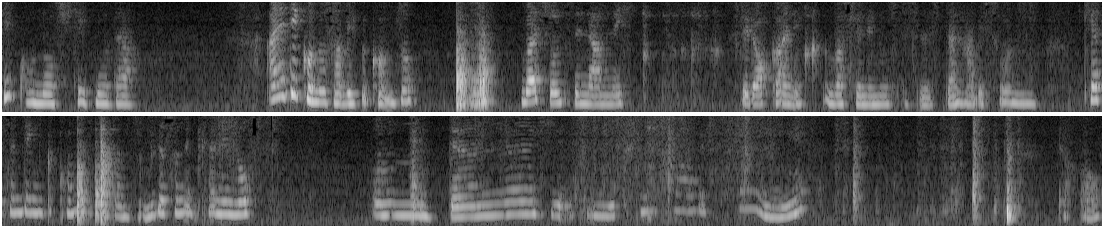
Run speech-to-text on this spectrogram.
Dekonuss steht nur da. Eine Dekonuss habe ich bekommen, so. Weiß sonst den Namen nicht. Steht auch gar nicht, was für eine Nuss das ist. Dann habe ich so ein Kerzending bekommen. Dann wieder so eine kleine Nuss. Und dann äh, hier ist nichts mehr, glaube ich. Nee. Da auch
